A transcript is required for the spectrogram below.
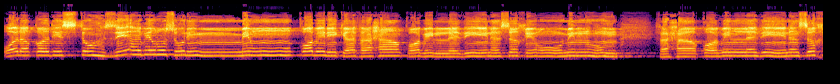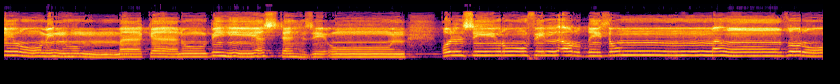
ولقد استهزئ برسل من قبلك فحاق بالذين سخروا منهم فحاق بالذين سخروا منهم ما كانوا به يستهزئون قل سيروا في الأرض ثم انظروا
